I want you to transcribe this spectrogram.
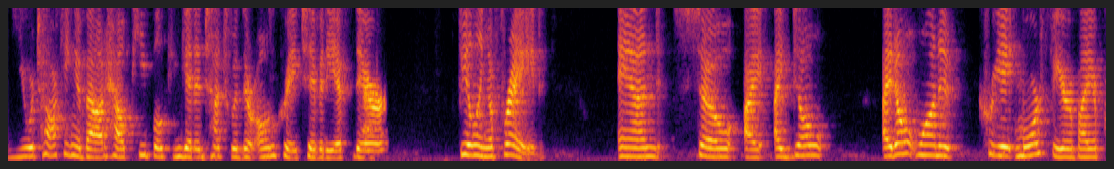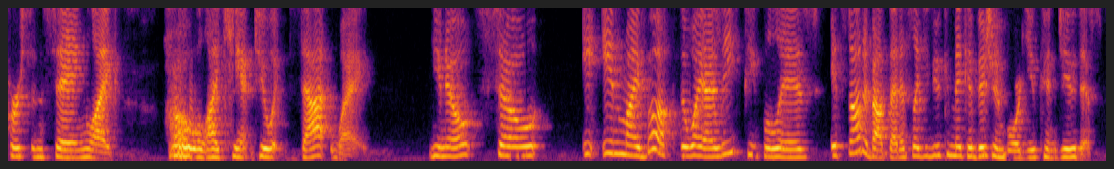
you were talking about how people can get in touch with their own creativity if they're feeling afraid, and so I I don't I don't want to create more fear by a person saying like, oh well I can't do it that way, you know. So in my book, the way I lead people is it's not about that. It's like if you can make a vision board, you can do this.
